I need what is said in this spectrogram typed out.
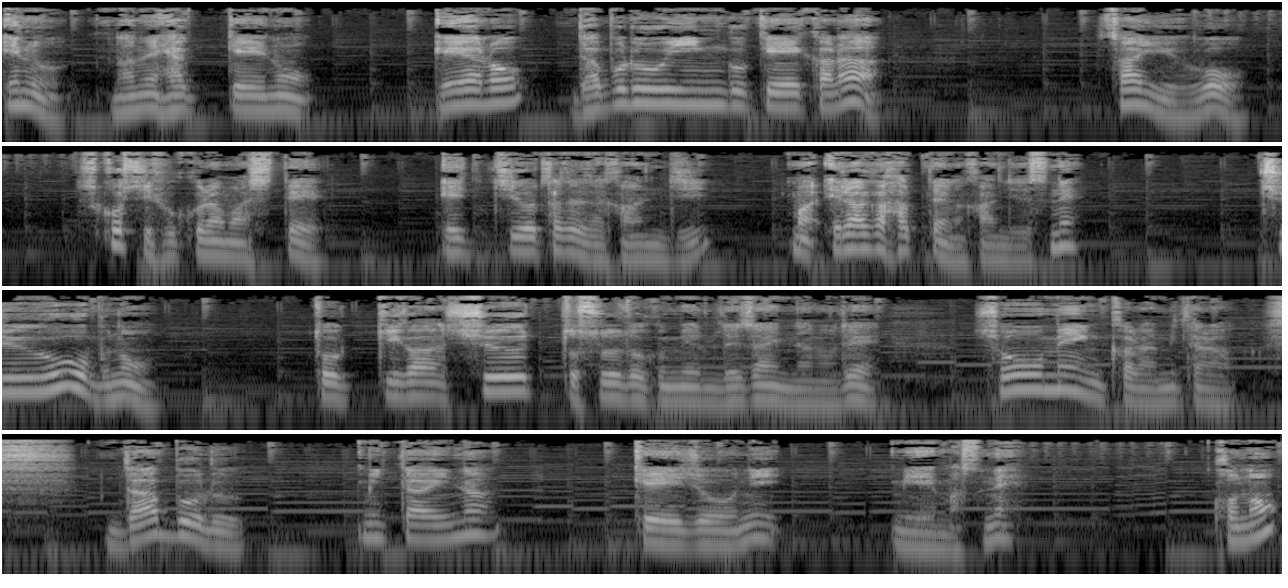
N700 系のエアロダブルウィング系から左右を少し膨らましてエッジを立てた感じ、まあエラが張ったような感じですね。中央部の突起がシューッと鋭く見えるデザインなので正面から見たらダブルみたいな形状に見えますね。この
